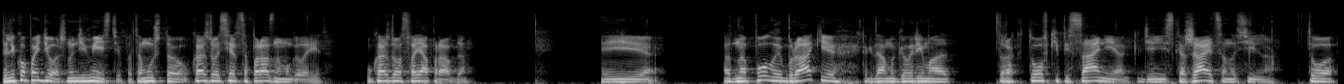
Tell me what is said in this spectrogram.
далеко пойдешь, но не вместе, потому что у каждого сердце по-разному говорит. У каждого своя правда. И однополые браки, когда мы говорим о трактовке Писания, где искажается оно сильно, то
